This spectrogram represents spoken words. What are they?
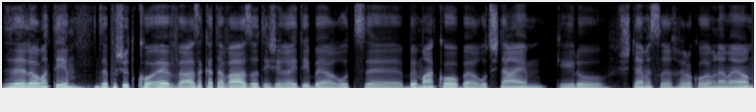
זה לא מתאים, זה פשוט כואב. ואז הכתבה הזאת שראיתי בערוץ, uh, במאקו, בערוץ 2, כאילו 12, איך שלא קוראים להם היום,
